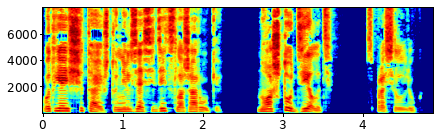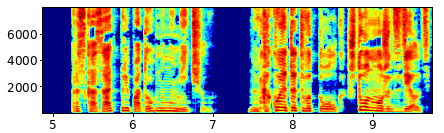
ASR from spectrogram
Вот я и считаю, что нельзя сидеть, сложа руки». «Ну а что делать?» — спросил Люк. «Рассказать преподобному Митчеллу». «Ну и какой от этого толк? Что он может сделать?»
